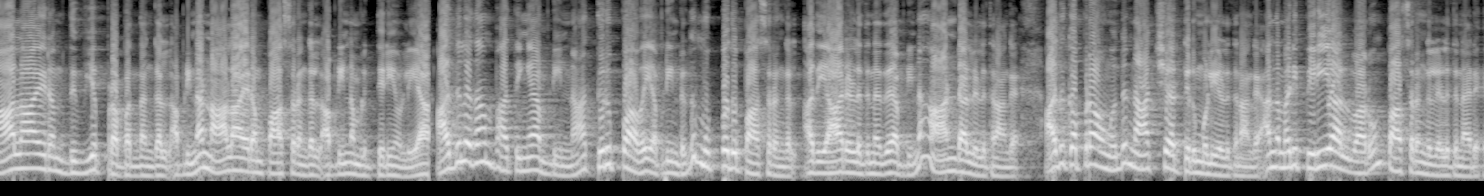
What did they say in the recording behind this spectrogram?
நாலாயிரம் திவ்ய பிரபந்தங்கள். அப்படின்னா நாலாயிரம் பாசுரங்கள் அப்படின்னு நம்மளுக்கு தெரியும் இல்லையா? அதுல தான் பாத்தீங்க அப்படின்னா திருப்பாவை அப்படின்றது முப்பது பாசுரங்கள். அது யார் எழுதினது அப்படின்னா ஆண்டாள் எழுதினாங்க. அதுக்கப்புறம் அவங்க வந்து நாச்சியார் திருமொழி எழுதினாங்க. அந்த மாதிரி பெரிய ஆழ்வாரும் பாசுரங்கள் எழுதினாரு.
